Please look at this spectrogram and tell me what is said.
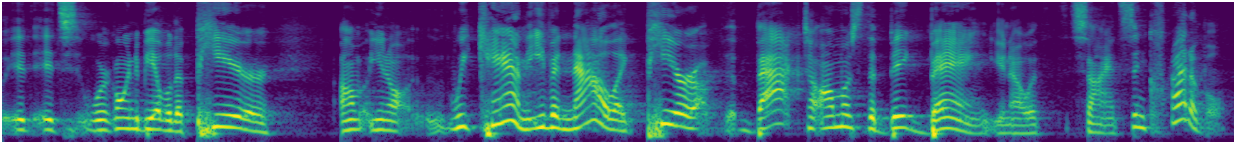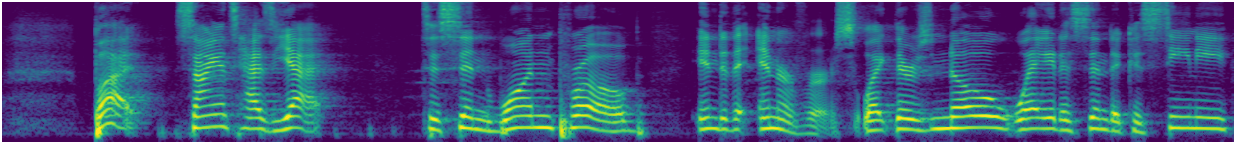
it, it's, we're going to be able to peer um, you know, we can even now like peer back to almost the Big Bang, you know, with science. It's incredible. But science has yet to send one probe into the innerverse. Like there's no way to send a Cassini,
